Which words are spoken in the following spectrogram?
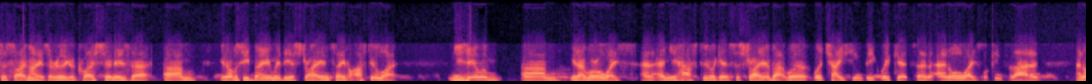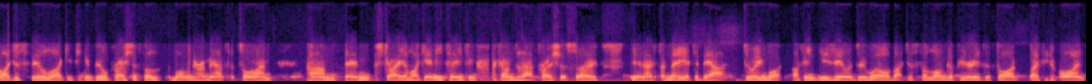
to Soman is a really good question. Is that um, you know, obviously being with the Australian team, I feel like New Zealand um, you know, we're always, and, and you have to against Australia, but we're, we're chasing big wickets and, and always looking for that. And, and I just feel like if you can build pressure for longer amounts of time, um, then Australia, like any team, can crack under that pressure. So, you know, for me, it's about doing what I think New Zealand do well, but just for longer periods of time. Sophie Devine,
